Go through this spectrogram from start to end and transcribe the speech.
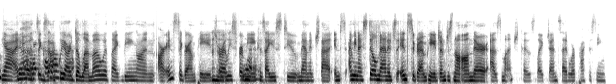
Yeah, I think Yeah, that's like, I exactly our know. dilemma with like being on our Instagram page, or Mhm. at least for me, because I used to manage that. Inst- I mean, I still manage the Instagram page. I'm just not on there as much because, like Jen said, we're practicing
